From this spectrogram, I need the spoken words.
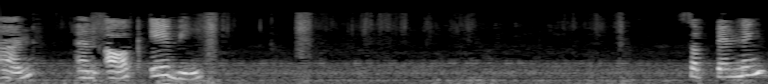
And an arc AB subtending.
